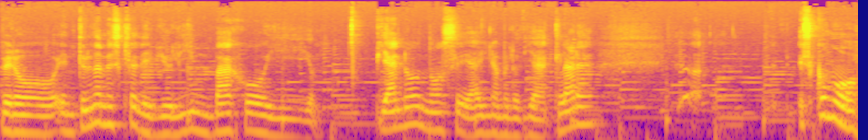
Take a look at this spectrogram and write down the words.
pero entre una mezcla de violín, bajo y piano, no sé, hay una melodía clara es como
